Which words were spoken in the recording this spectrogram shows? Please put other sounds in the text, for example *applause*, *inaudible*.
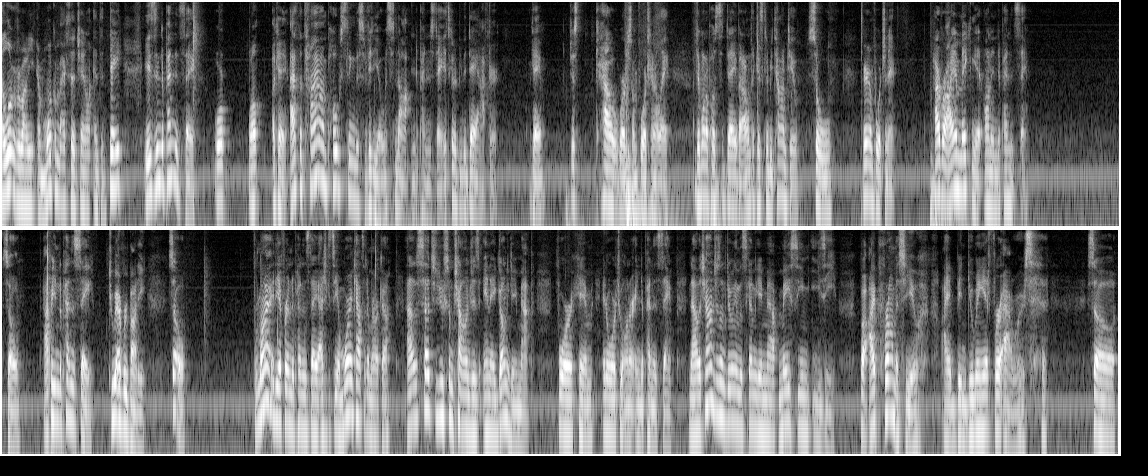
Hello everybody and welcome back to the channel. And today is Independence Day or well okay at the time I'm posting this video it's not Independence Day. It's gonna be the day after okay? Just how it works unfortunately. I did want to post today but I don't think it's gonna be time to so very unfortunate. However I am making it on Independence Day. So happy Independence Day to everybody. So for my idea for Independence Day, as you can see, I'm wearing Captain America, and I decided to do some challenges in a gun game map for him in order to honor Independence Day. Now, the challenges I'm doing in this gun game map may seem easy, but I promise you, I have been doing it for hours. *laughs* so,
